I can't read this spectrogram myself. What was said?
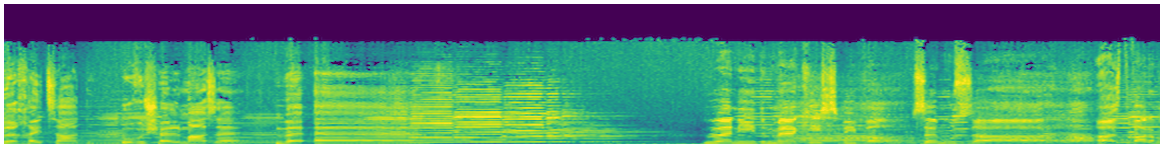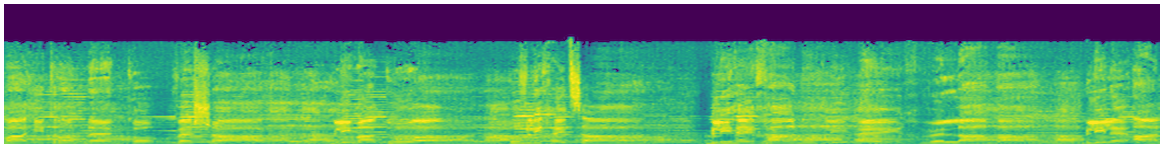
וכיצד? ובשל מה זה? ואיך. ונדמה כי סביבו זה מוזר, אז דבר מה התרונן כה ושר, בלי מדוע ובלי כיצד, בלי היכן ובלי איך ולמה, בלי לאן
